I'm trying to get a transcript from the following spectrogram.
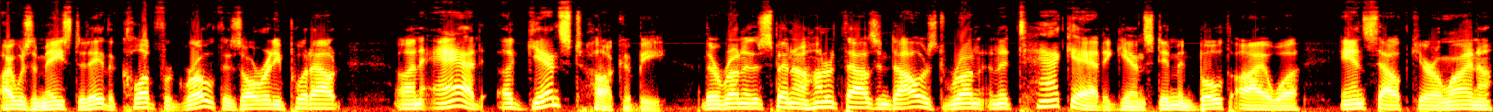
I was amazed today. The Club for Growth has already put out an ad against Huckabee. They're running. They're spending hundred thousand dollars to run an attack ad against him in both Iowa and South Carolina,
